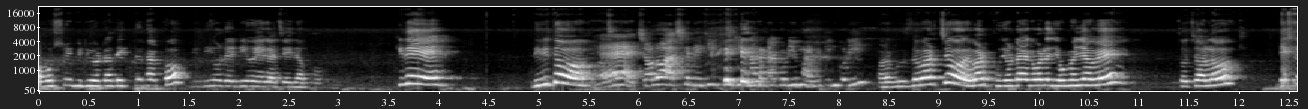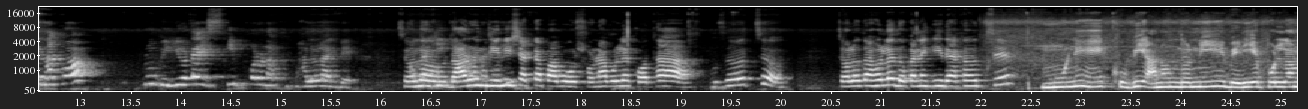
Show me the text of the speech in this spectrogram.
অবশ্যই ভিডিওটা দেখতে থাকো। দিদিও রেডি হয়ে গেছে, এই দেখো। কিরে? দিদি তো? হ্যাঁ চলো আজকে দেখি কি কেনাকাটা করি মার্কেটিং করি। আর বুঝতে পারছ? এবার পুজোটা একেবারে জমে যাবে। তো চলো। দেখতে থাকো পুরো ভিডিওটা স্কিপ করো না খুব ভালো লাগবে। চলো দারুণ জিনিস একটা পাবো সোনা বলে কথা। বুঝতে পারছ? চলো তাহলে দোকানে গিয়ে দেখা হচ্ছে। মনে খুবই আনন্দ নিয়ে বেরিয়ে পড়লাম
